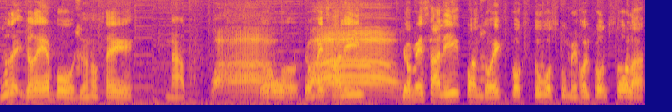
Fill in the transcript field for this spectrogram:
Yo de, yo de Xbox, yo no sé nada. Wow. Yo, yo me salí, yo me salí cuando Xbox tuvo su mejor consola,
